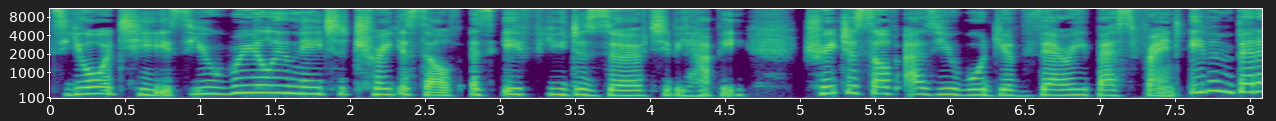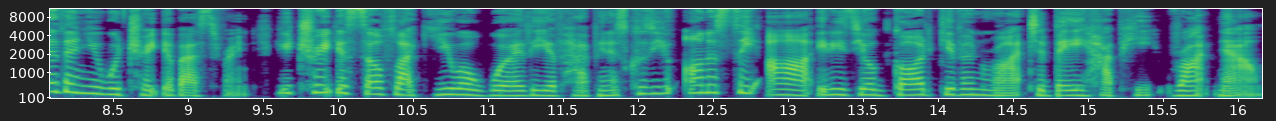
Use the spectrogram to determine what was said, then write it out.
It's your tears. You really need to treat yourself as if you deserve to be happy. Treat yourself as you would your very best friend, even better than you would treat your best friend. You treat yourself like you are worthy of happiness because you honestly are. It is your God-given right to be happy right now.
